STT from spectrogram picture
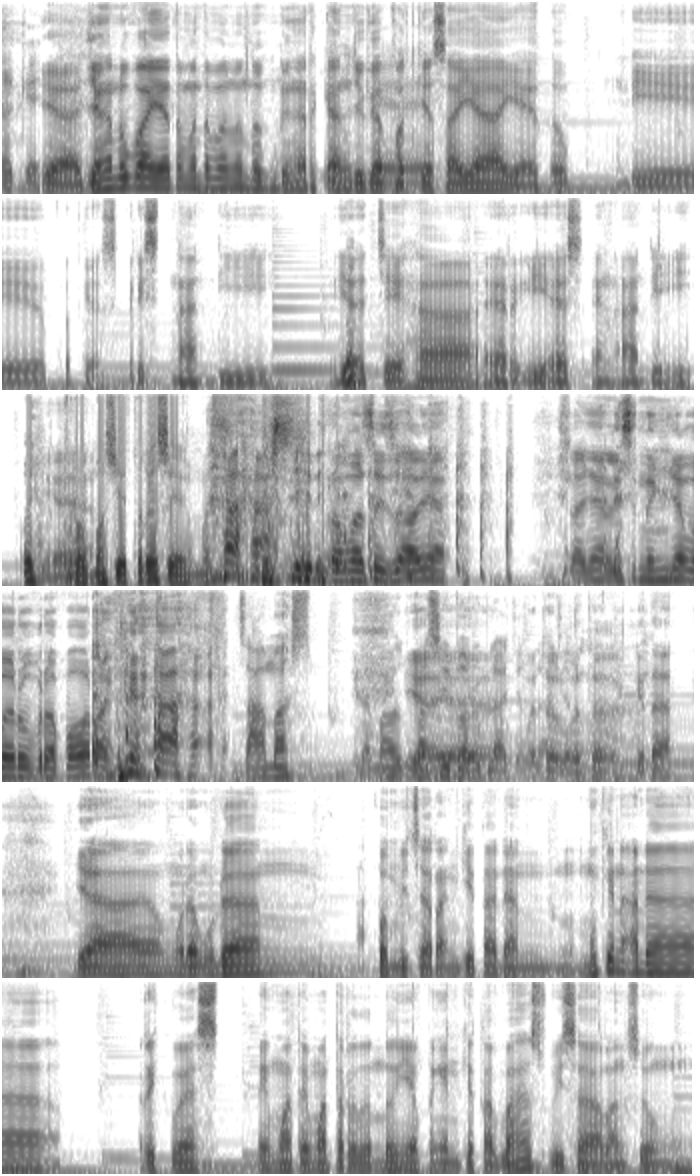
Oke. Ya jangan lupa ya teman-teman untuk dengarkan juga oke. podcast saya yaitu di podcast Krisnadi ya C H R I S N A D I. Wih, Ya. promosi terus ya Mas. Promosi soalnya soalnya listeningnya baru berapa orang. Sama kita mau Ya, masih ya, baru ya. belajar betul belajar. betul kita ya mudah-mudahan pembicaraan kita dan mungkin ada request tema-tema tertentu yang pengen kita bahas bisa langsung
